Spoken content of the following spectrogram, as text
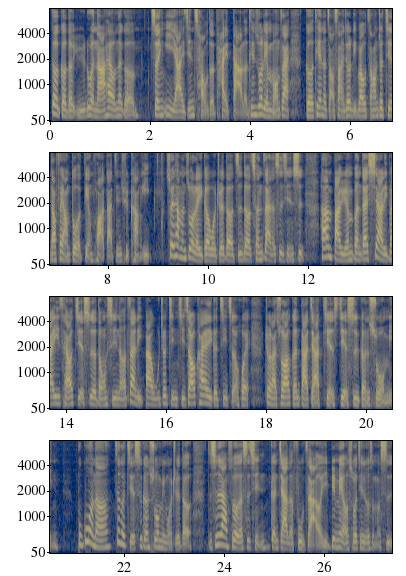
各个的舆论啊，还有那个。争议啊，已经吵得太大了。听说联盟在隔天的早上，也就礼拜五早上，就接到非常多的电话打进去抗议。所以他们做了一个我觉得值得称赞的事情，是他们把原本在下礼拜一才要解释的东西呢，在礼拜五就紧急召开了一个记者会，就来说要跟大家解解释跟说明。不过呢，这个解释跟说明，我觉得只是让所有的事情更加的复杂而已，并没有说清楚什么事。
